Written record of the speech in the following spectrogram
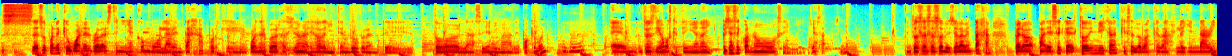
se supone que Warner Brothers tenía como la ventaja porque Warner Brothers ha sido un aliado de Nintendo durante toda la serie animada de Pokémon. Eh, entonces digamos que tenían ahí, pues ya se conocen ya sabes, ¿no? Entonces eso les dio la ventaja, pero parece que todo indica que se lo va a quedar Legendary,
